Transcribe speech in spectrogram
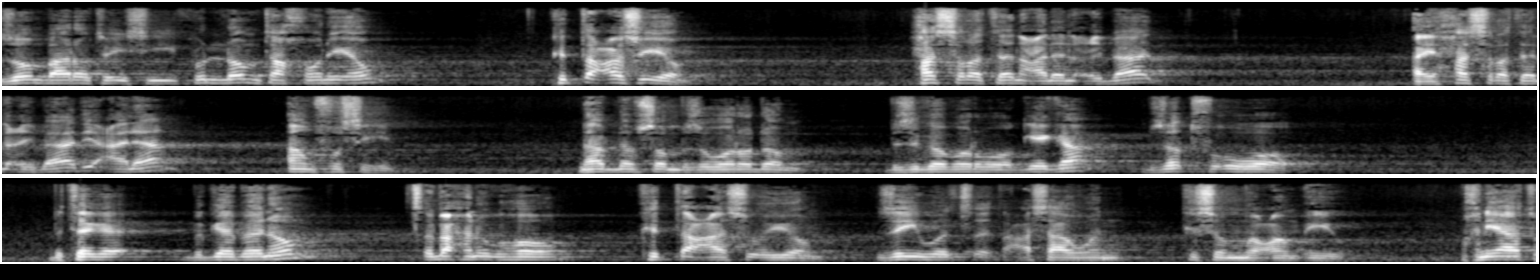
እዞም ባሮተይሲ ኩሎም እንታይ ክኾኑ እዮም ክጣዓሱ እዮም ሓስረተ ባድ ኣይ ሓስረተ ዕባድ ዓላ ኣንፍስሂም ናብ ነብሶም ብዝወረዶም ብዝገበርዎ ጌጋ ብዘጥፍእዎ ብገበኖም ፅባሕ ንግሆ ክጣዓሱ እዮም ዘይወፅእ ጣዕሳ እውን ክስምዖም እዩ ምክንያቱ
